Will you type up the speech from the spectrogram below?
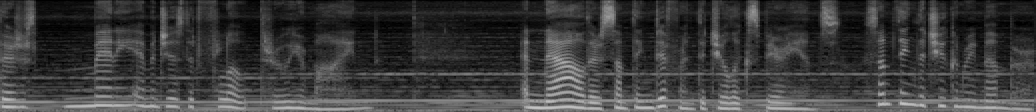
there's many images that float through your mind. And now there's something different that you'll experience something that you can remember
